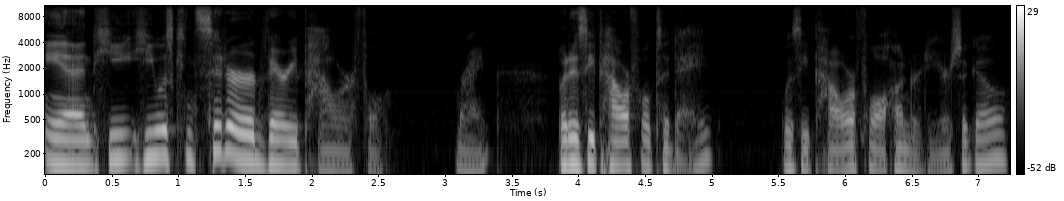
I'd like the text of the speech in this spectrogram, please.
and he he was considered very powerful, right? But is he powerful today? Was he powerful hundred years ago?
